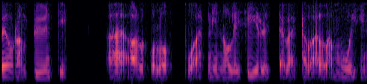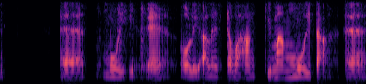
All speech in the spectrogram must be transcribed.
peuran pyynti ää, alkoi loppua, niin oli siirryttävä tavallaan muihin, ää, muihin ää, oli alettava hankkimaan muita ää,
